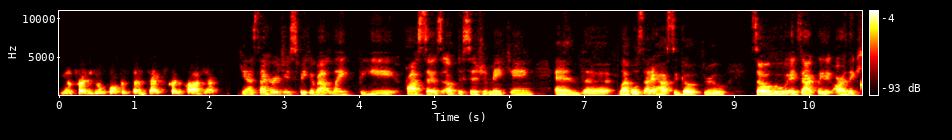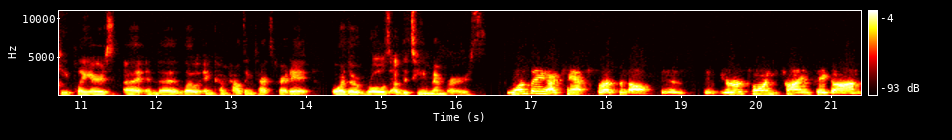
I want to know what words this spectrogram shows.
you know, try to do a 4% tax credit project. Yes, I heard you speak about like the process of decision making and the levels that it has to go through. So, who exactly are the key players uh, in the low income housing tax credit or the roles of the team members? One thing I can't stress enough is if you're going to try and take on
